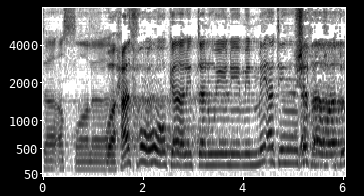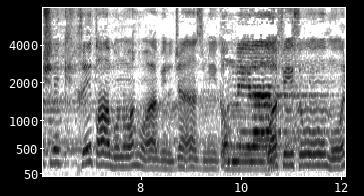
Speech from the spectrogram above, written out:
تأصلا وحذفك للتنوين من مئة شفا وتشرك. خطاب وهو بالجزم. كملا وفي ثمور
